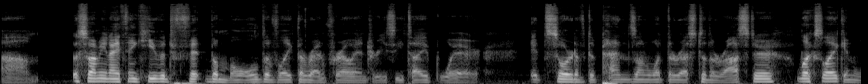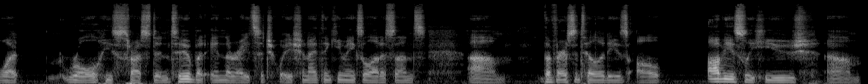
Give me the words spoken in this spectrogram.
Um, so I mean, I think he would fit the mold of like the Renfroe Andriese type, where it sort of depends on what the rest of the roster looks like and what role he's thrust into. But in the right situation, I think he makes a lot of sense. Um, the versatility is all obviously huge, um,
